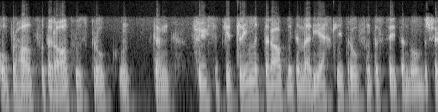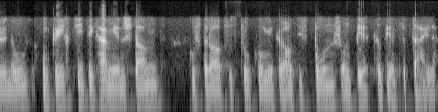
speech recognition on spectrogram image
oberhalb von der Rathausbrücke. Und dann fließen die Limiter ab mit einem Lichtchen drauf und das sieht dann wunderschön aus. Und gleichzeitig haben wir einen Stand auf der Rathausbrücke, wo wir gratis Punsch und Birkel verteilen.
